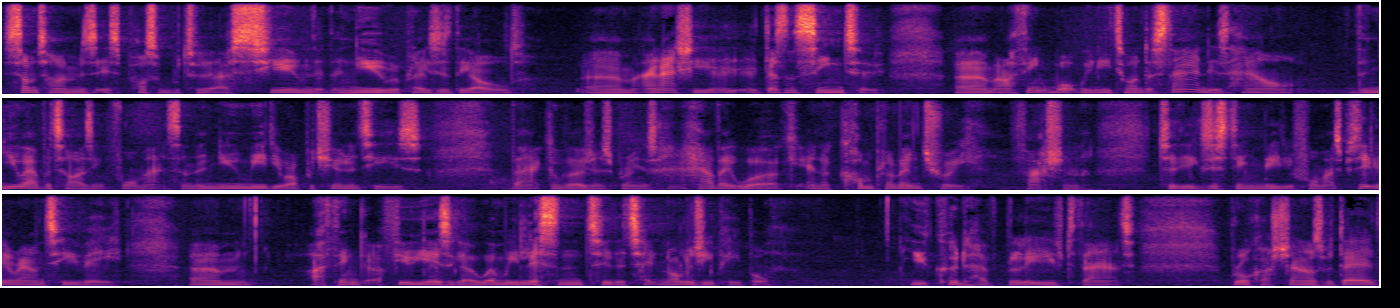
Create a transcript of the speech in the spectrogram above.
sometimes it's possible to assume that the new replaces the old. Um, and actually, it doesn't seem to. Um, I think what we need to understand is how the new advertising formats and the new media opportunities that convergence brings, how they work in a complementary fashion to the existing media formats, particularly around TV. Um, I think a few years ago, when we listened to the technology people, you could have believed that broadcast channels were dead,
